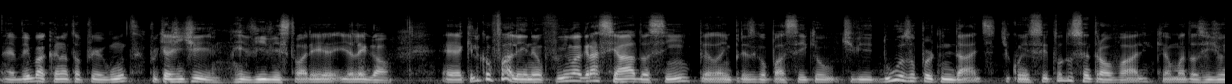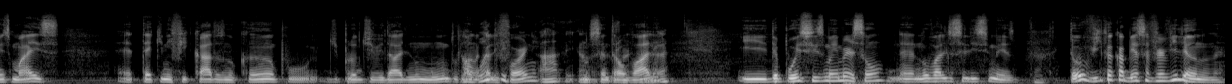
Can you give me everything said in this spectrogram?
É bem bacana a tua pergunta, porque a gente revive a história e é legal. É aquilo que eu falei, né? Eu fui um agraciado, assim, pela empresa que eu passei, que eu tive duas oportunidades de conhecer todo o Central Valley, que é uma das regiões mais é, tecnificadas no campo de produtividade no mundo, lá na Califórnia, ah, no Central Valley. É. E depois fiz uma imersão né, no Vale do Silício mesmo. Tá. Então eu vi com a cabeça fervilhando, né?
